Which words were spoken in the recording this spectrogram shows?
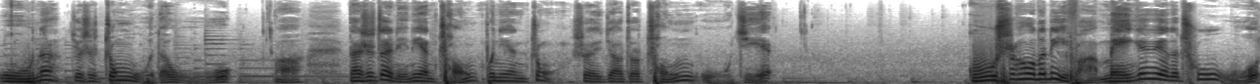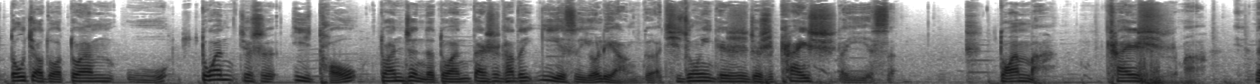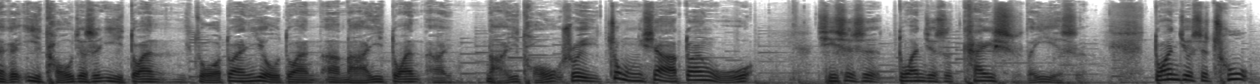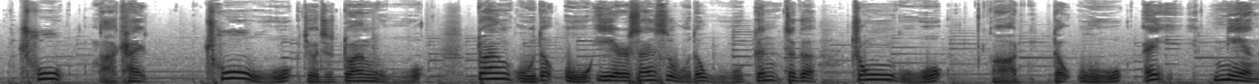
午呢就是中午的午啊，但是这里念重不念重，所以叫做重午节。古时候的历法，每个月的初五都叫做端午。端就是一头端正的端，但是它的意思有两个，其中一个是就是开始的意思。端嘛，开始嘛，那个一头就是一端，左端右端啊，哪一端啊，哪一头？所以仲夏端午其实是端就是开始的意思，端就是初初啊开。初五就是端午，端午的午，一二三四五的五，跟这个中午啊的午，哎，念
